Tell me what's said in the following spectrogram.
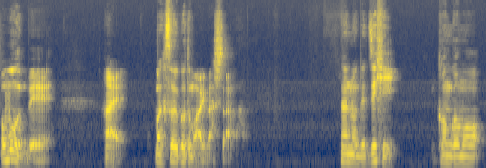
思うんで、はい。まあそういうこともありました。なのでぜひ、今後も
